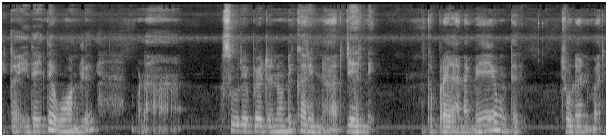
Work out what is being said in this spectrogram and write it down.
ఇక ఇదైతే ఓన్లీ మన సూర్యాపేట నుండి కరీంనగర్ జర్నీ. ఇంకా ప్రయాణమే ఉంటుంది. చూడండి మరి.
